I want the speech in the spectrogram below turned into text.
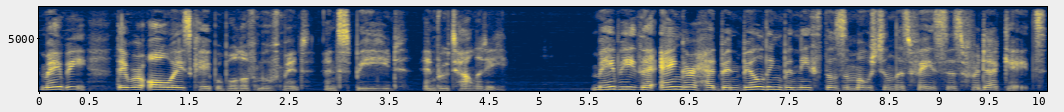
Maybe they were always capable of movement and speed and brutality. Maybe the anger had been building beneath those emotionless faces for decades,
